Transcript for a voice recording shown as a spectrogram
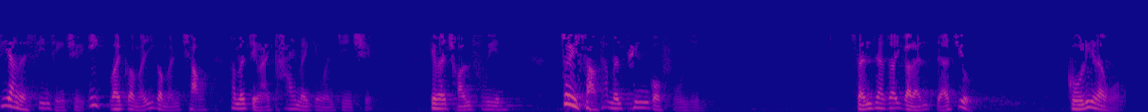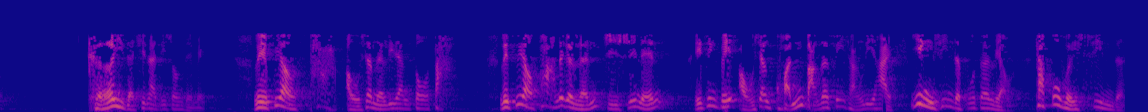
这样的心情去，一个门一个门敲，他们竟然开门给我们进去。给他们传福音，最少他们听过福音。神这样说，一个人得救，鼓励了我，可以的，亲爱的弟兄姐妹，你不要怕偶像的力量多大，你不要怕那个人几十年已经被偶像捆绑的非常厉害，硬心的不得了，他不会信的。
